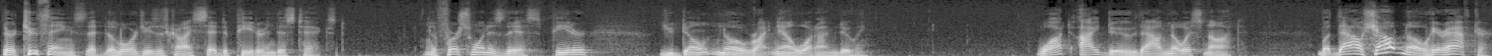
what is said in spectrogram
There are two things that the Lord Jesus Christ said to Peter in this text. The first one is this Peter, you don't know right now what I'm doing. What I do, thou knowest not, but thou shalt know hereafter.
